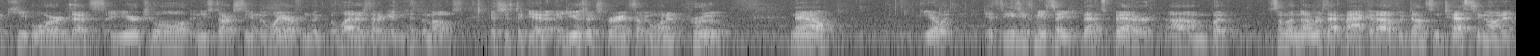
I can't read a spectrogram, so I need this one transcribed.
a keyboard that's a year or two old and you start seeing the wear from the, the letters that are getting hit the most. It's just, again, a user experience that we want to improve. Now, you know, it, it's easy for me to say that it's better, um, but some of the numbers that back it up, we've done some testing on it,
